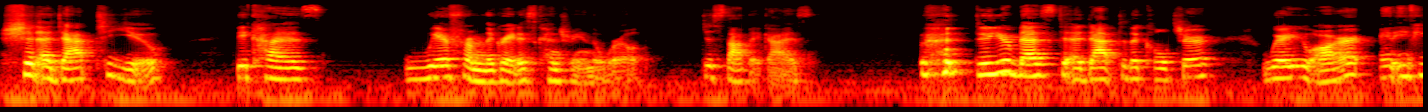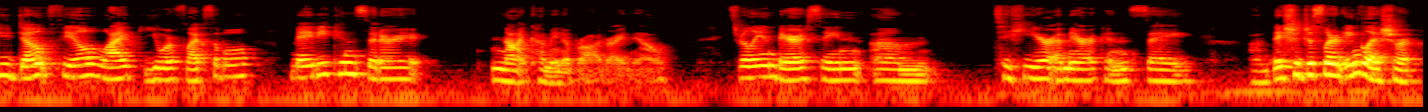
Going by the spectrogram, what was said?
should adapt to you because we're from the greatest country in the world. Just stop it, guys. Do your best to adapt to the culture where you are. And if you don't feel like you're flexible, maybe consider not coming abroad right now. It's really embarrassing um, to hear Americans say um, they should just learn English or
